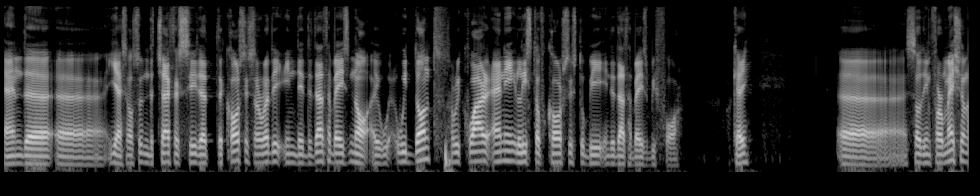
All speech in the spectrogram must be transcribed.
and uh, uh, yes, also in the chat, I see that the course is already in the, the database. No, we don't require any list of courses to be in the database before. Okay. Uh, so the information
